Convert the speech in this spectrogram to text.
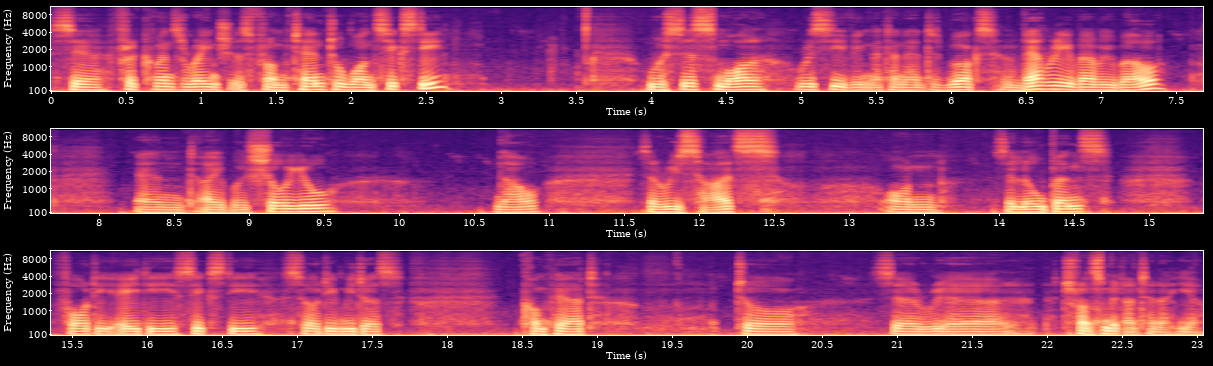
the frequency range is from 10 to 160 with this small receiving antenna. It works very, very well and I will show you now the results on the low bands 40, 80, 60, 30 meters compared to the uh, transmit antenna here.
